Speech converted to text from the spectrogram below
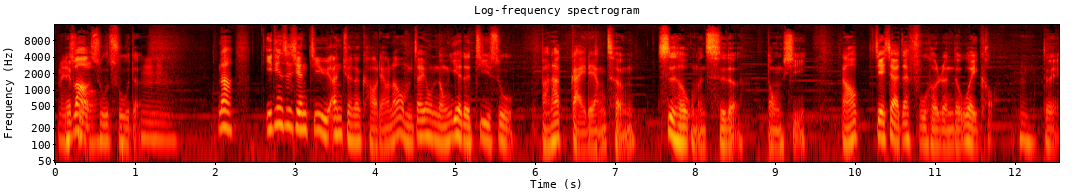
没办法输出的，嗯，那一定是先基于安全的考量，然后我们再用农业的技术把它改良成。适合我们吃的东西，然后接下来再符合人的胃口。嗯，对，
